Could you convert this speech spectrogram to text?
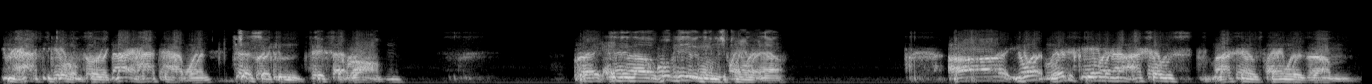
You have to give them. So like now I have to have one just so I can fix that wrong. Right. And then, uh, what video games are you playing right now? Uh, you know what? Latest game right now. Actually, I was last thing I was playing was um,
